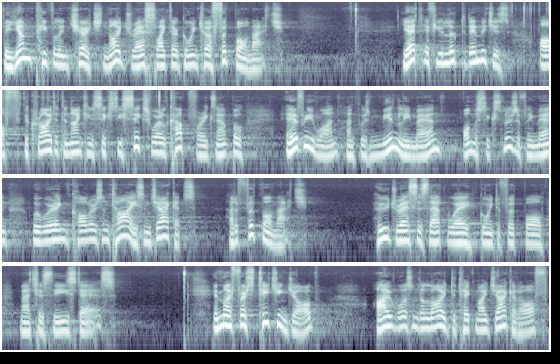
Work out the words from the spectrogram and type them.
The young people in church now dress like they're going to a football match. Yet, if you looked at images of the crowd at the 1966 World Cup, for example, everyone, and it was mainly men, almost exclusively men, were wearing collars and ties and jackets at a football match. Who dresses that way going to football matches these days? In my first teaching job, I wasn't allowed to take my jacket off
